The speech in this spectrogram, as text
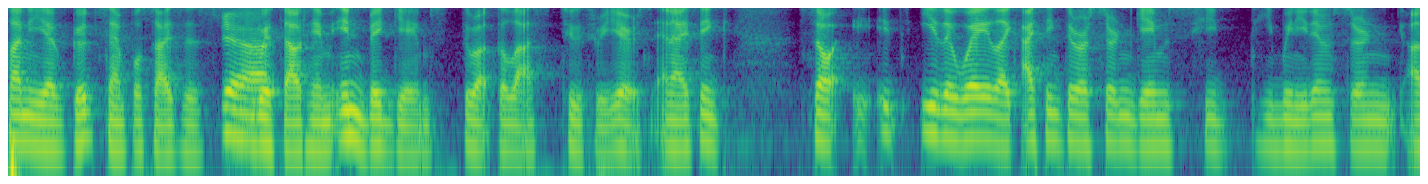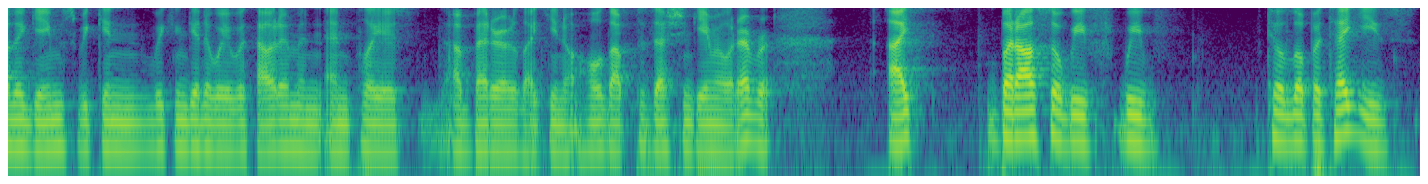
plenty of good sample sizes Yeah. without him in big games throughout the last two three years, and I think so. It, either way, like I think there are certain games he, he we need him. Certain other games we can we can get away without him and and play a better like you know hold up possession game or whatever. I, but also we've we've to Lopetegui's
